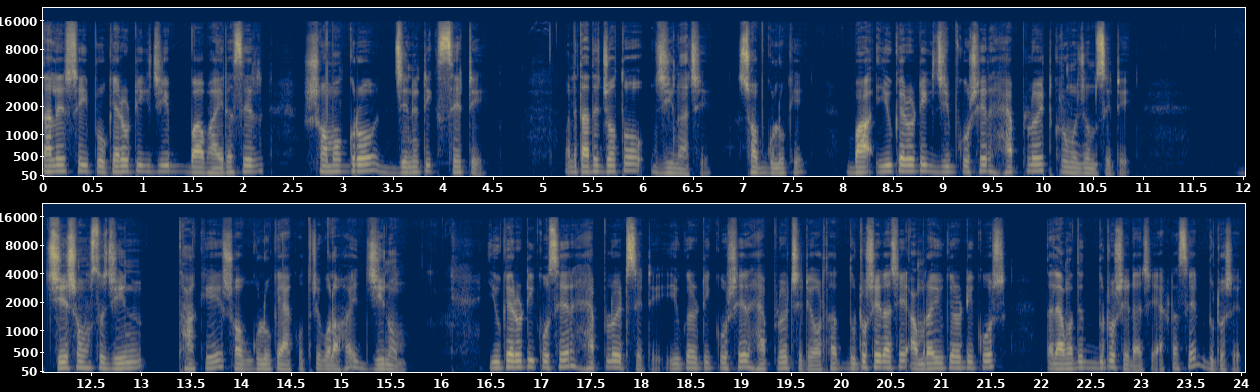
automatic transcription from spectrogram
তাহলে সেই প্রোক্যারিওটিক জীব বা ভাইরাসের সমগ্র জেনেটিক সেটে মানে তাদের যত জিন আছে সবগুলোকে বা ইউক্যারিওটিক জীবকোষের হ্যাপ্লয়েড ক্রোমোজোম সেটে যে সমস্ত জিন থাকে সবগুলোকে একত্রে বলা হয় জিনোম ইউক্যারিওটিক কোষের হ্যাপ্লয়েড সেটে ইউক্যারিওটিক কোষের হ্যাপ্লয়েড সেটে অর্থাৎ দুটো সেট আছে, আমরা ইউক্যারিওটিক কোষ তাহলে আমাদের দুটো সেট আছে, একটা সেট দুটো সেট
